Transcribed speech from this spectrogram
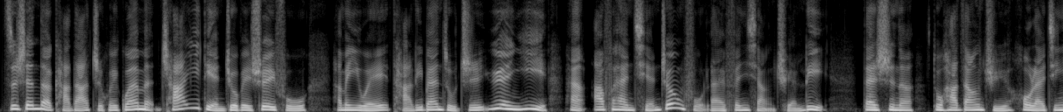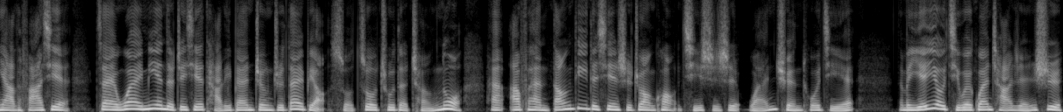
资深的卡达指挥官们差一点就被说服，他们以为塔利班组织愿意和阿富汗前政府来分享权力。但是呢，杜哈当局后来惊讶地发现，在外面的这些塔利班政治代表所做出的承诺和阿富汗当地的现实状况其实是完全脱节。那么，也有几位观察人士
